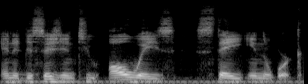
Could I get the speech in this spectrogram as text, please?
and a decision to always stay in the work.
